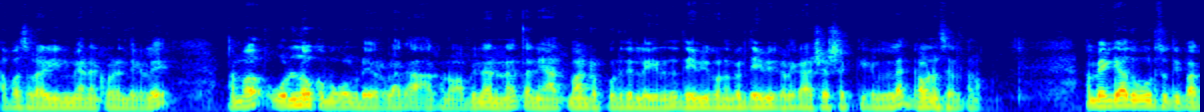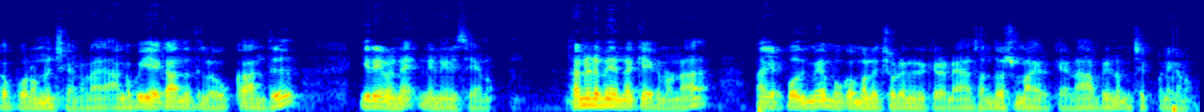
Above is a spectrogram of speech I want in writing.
அப்போ சொல்கிற இனிமையான குழந்தைகளே நம்ம உள்நோக்கு முகமுடையவர்களாக ஆகணும். அப்படின்னா என்ன? தன்னை ஆத்மான்ற புரிதலில் இருந்து தெய்வ குணங்கள் தெய்வீக அச சக்திகளில் கவனம் செலுத்தணும். நம்ம எங்கேயாவது ஊர் சுற்றி பார்க்க போகிறோம்னு வச்சுக்கோங்களேன் அங்கே போய் ஏகாந்தத்தில் உட்காந்து இறைவனை நினைவு செய்யணும். தன்னிடமே என்ன கேட்கணும்னா நான் எப்போதுமே முகமலர்ச்சியுடன் இருக்கிறேனா சந்தோஷமாக இருக்கேனா அப்படின்னு நம்ம செக் பண்ணிக்கணும்.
